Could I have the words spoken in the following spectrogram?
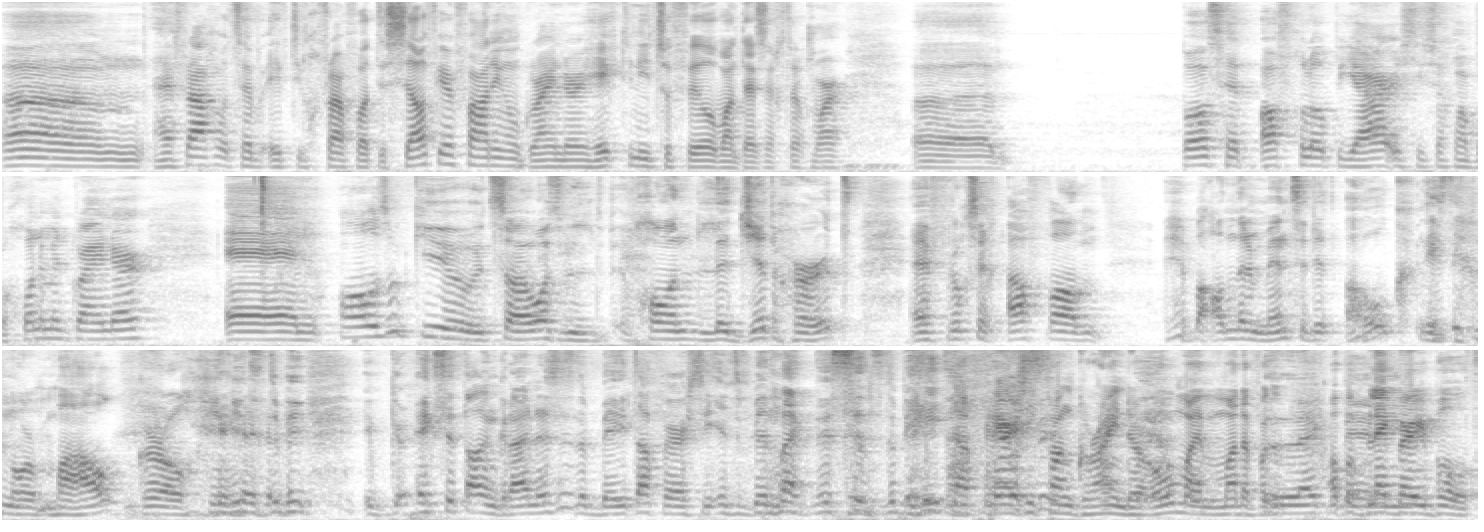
Ehm, hij vraagt wat, heeft hij gevraagd wat is zelf je ervaring op Grindr? Heeft hij niet zoveel, want hij zegt zeg maar, pas het afgelopen jaar is hij zeg maar begonnen met Grindr. En Oh, zo cute. So, hij was gewoon legit hurt. En vroeg zich af van... Hebben andere mensen dit ook? Is dit normaal? Girl, you need to be... Ik, ik zit al in Grindr, this is de beta-versie. It's been like this since the beta-versie van Grindr, oh my motherfucker. Op een Blackberry Bolt,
